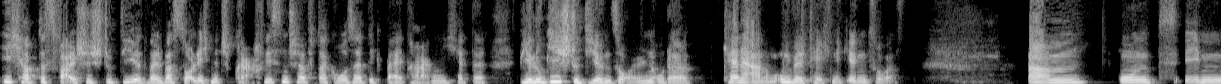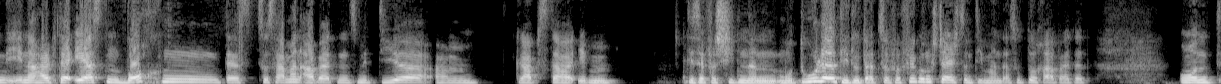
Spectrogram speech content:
ich habe das Falsche studiert, weil was soll ich mit Sprachwissenschaft da großartig beitragen? Ich hätte Biologie studieren sollen oder keine Ahnung, Umwelttechnik, irgend sowas. Ähm, und in, innerhalb der ersten Wochen des Zusammenarbeitens mit dir ähm, gab es da eben diese verschiedenen Module, die du da zur Verfügung stellst und die man da so durcharbeitet. Und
